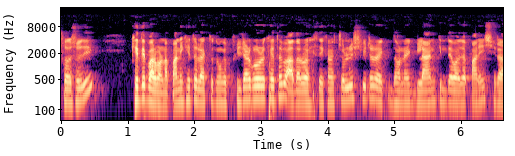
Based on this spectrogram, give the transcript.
সোজাসুজি খেতে পারবে না। পানি খেতে হলে এক তো তোমাকে ফিল্টার করে খেতে হবে আদারওয়াইজ এখানে চল্লিশ লিটার এক ধরনের গ্ল্যান কিনতে পাওয়া যায় পানি, সেটা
